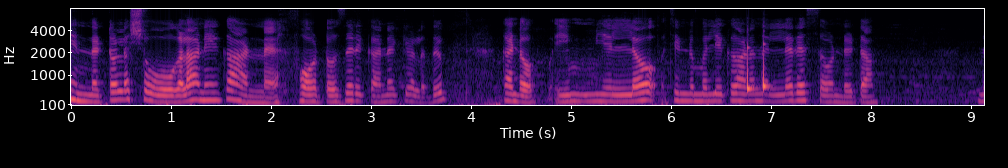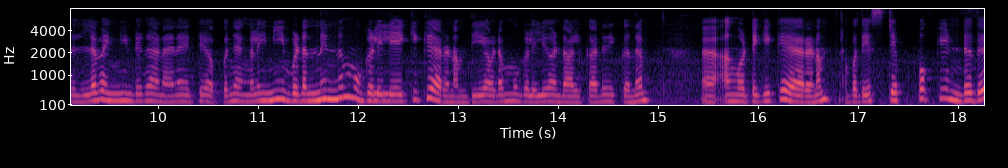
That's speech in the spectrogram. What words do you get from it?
നിന്നിട്ടുള്ള ഷോകളാണ് ഈ കാണുന്നത് ഫോട്ടോസ് എടുക്കാനൊക്കെ ഉള്ളത്. കണ്ടോ? ഈ യെല്ലോ ചെണ്ടുമല്ലിയൊക്കെ കാണാൻ നല്ല രസമുണ്ട് കേട്ടോ നല്ല ഭംഗിയുണ്ട് കാണാനായിട്ട്. അപ്പോൾ ഞങ്ങൾ ഇനി ഇവിടെ നിന്ന് മുകളിലേക്ക് കയറണം ദീ അവിടെ മുകളിൽ കണ്ട ആൾക്കാർ നിൽക്കുന്ന. അങ്ങോട്ടേക്ക് കയറണം അപ്പോൾ അതേ സ്റ്റെപ്പൊക്കെ ഉണ്ട് ഇത്.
